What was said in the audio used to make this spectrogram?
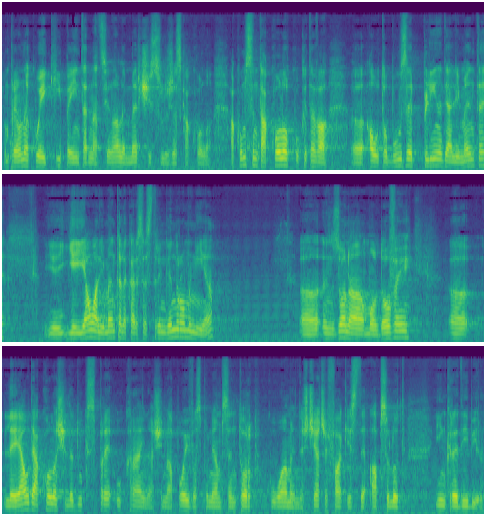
împreună cu echipe internaționale merg și slujesc acolo. Acum sunt acolo cu câteva uh, autobuze pline de alimente. Ei, ei iau alimentele care se strâng în România, uh, în zona Moldovei, uh, le iau de acolo și le duc spre Ucraina și înapoi, vă spuneam, se întorc cu oameni. Deci ceea ce fac este absolut incredibil.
